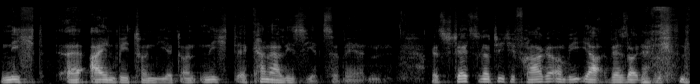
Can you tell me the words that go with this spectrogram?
nicht äh, einbetoniert und nicht äh, kanalisiert zu werden. Jetzt stellst du natürlich die Frage irgendwie, ja, wer soll denn diesen,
